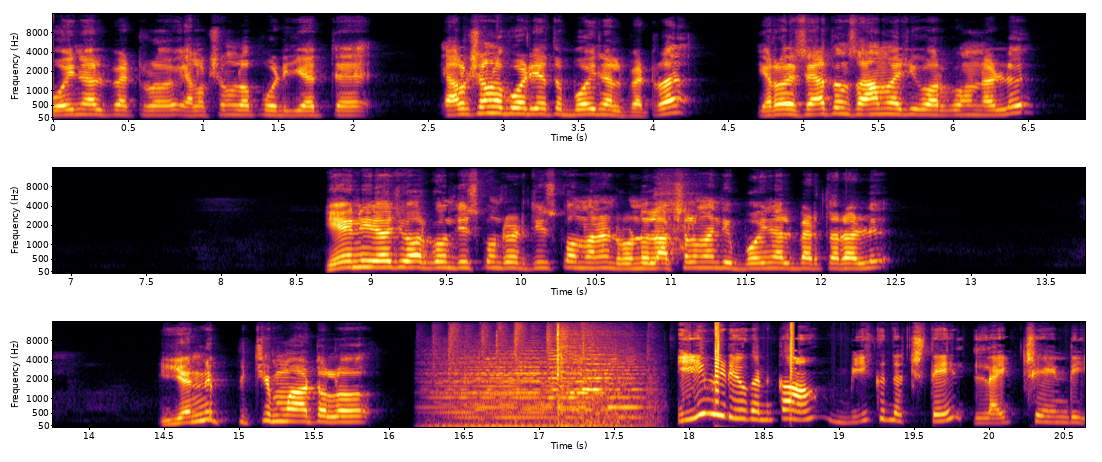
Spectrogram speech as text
భోజనాలు పెట్టరు. ఎలక్షన్లో పోటీ చేస్తే ఎలక్షన్లో పోటీ చేస్తే భోజనాలు పెట్టరా? ఇరవై శాతం సామాజిక వర్గం ఉన్నాళ్ళు ఏ నియోజకవర్గం తీసుకుంటాడు తీసుకోమనండి. రెండు లక్షల మందికి భోజనాలు పెడతారు వాళ్ళు. ఇవన్నీ పిచ్చి మాటలు. ఈ వీడియో కనుక మీకు నచ్చితే లైక్ చేయండి.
